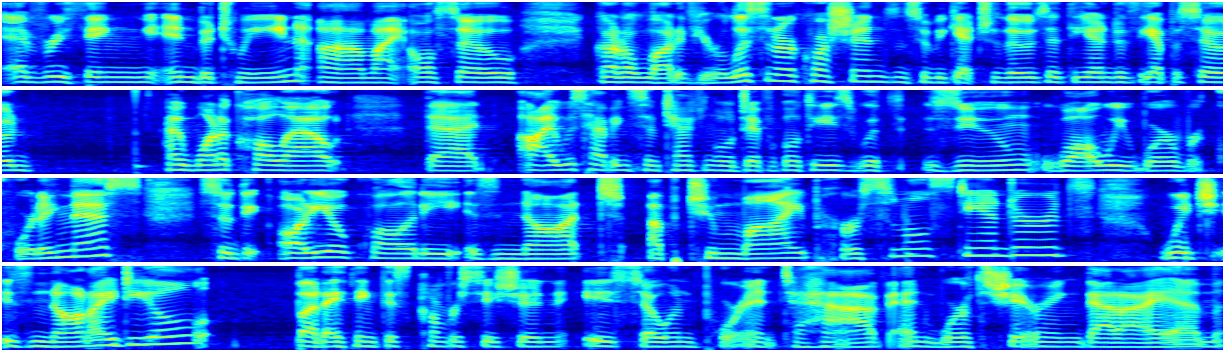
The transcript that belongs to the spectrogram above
everything in between. Um, I also got a lot of your listener questions, and so we get to those at the end of the episode. I want to call out that I was having some technical difficulties with Zoom while we were recording this. So the audio quality is not up to my personal standards, which is not ideal but I think this conversation is so important to have and worth sharing that I am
